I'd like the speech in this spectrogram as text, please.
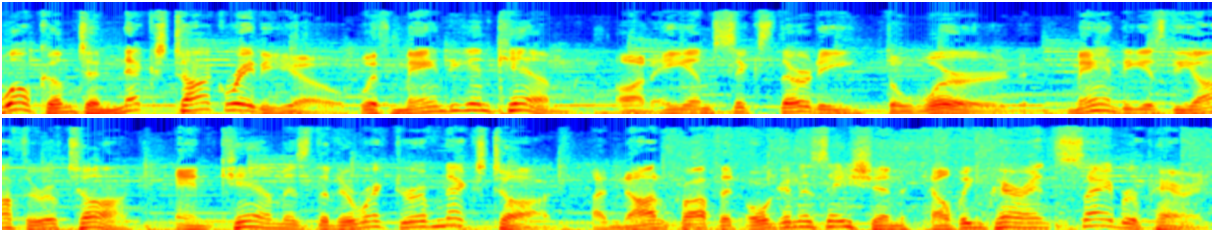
Welcome to Next Talk Radio with Mandy and Kim on AM 630 The Word. Mandy is the author of Talk, and Kim is the director of Next Talk, a nonprofit organization helping parents cyber parent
